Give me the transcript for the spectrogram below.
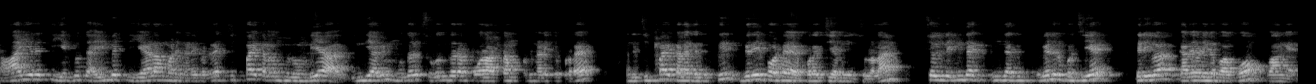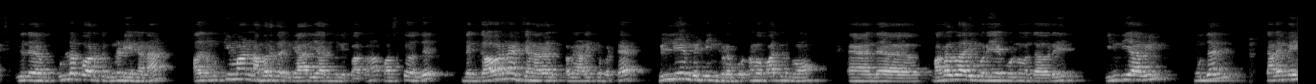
ஆயிரத்தி எட்நூத்தி ஐம்பத்தி ஏழாம் ஆண்டு நடைபெற்ற சிப்பாய் கழகம் சொல்ல முடியா? இந்தியாவின் முதல் சுதந்திர போராட்டம் அப்படின்னு நடைபெற்ற அந்த சிப்பாய் கழகத்துக்கு விதை போட்ட புரட்சி அப்படின்னு சொல்லலாம். சோ இந்த இந்த இந்த வேலூர் புரட்சியை தெளிவா கதைவழியில பார்ப்போம். வாங்க. இதுல உள்ள போறதுக்கு முன்னாடி என்னன்னா அது முக்கியமான நபர்கள் யார் யாருன்னு சொல்லி பார்க்கணும் ஃபர்ஸ்ட் வந்து இந்த கவர்னர் ஜெனரல் அப்படின்னு அழைக்கப்பட்ட வில்லியம் பெண்டிங் பிரபு. நம்ம பார்த்துருக்கோம். இந்த மகள்வாரி முறையை கொண்டு வந்தவர். இந்தியாவின் முதல் தலைமை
